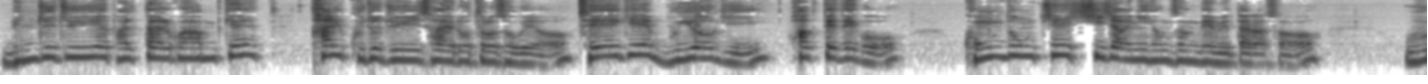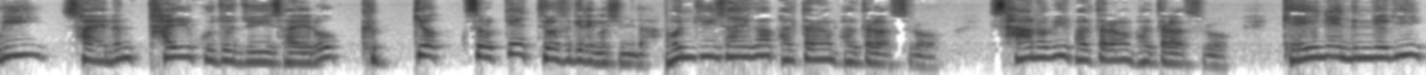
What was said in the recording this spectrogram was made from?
민주주의의 발달과 함께 탈구조주의 사회로 들어서고요. 세계 무역이 확대되고 공동체 시장이 형성됨에 따라서 우리 사회는 탈구조주의 사회로 급격스럽게 들어서게 된 것입니다. 자본주의 사회가 발달하면 발달할수록 산업이 발달하면 발달할수록 개인의 능력이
